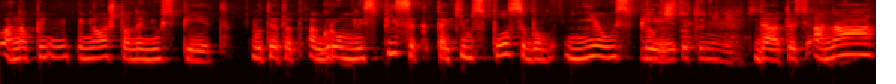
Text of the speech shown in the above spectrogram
она поняла, что она не успеет. Вот этот огромный список таким способом не успеет. Надо что-то менять. Да, то есть она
